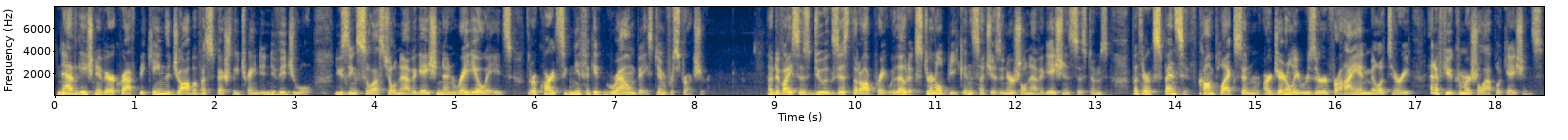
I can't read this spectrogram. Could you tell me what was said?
navigation of aircraft became the job of a specially trained individual, using celestial navigation and radio aids that required significant ground based infrastructure. Now, devices do exist that operate without external beacons, such as inertial navigation systems, but they're expensive, complex, and are generally reserved for high end military and a few commercial applications.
